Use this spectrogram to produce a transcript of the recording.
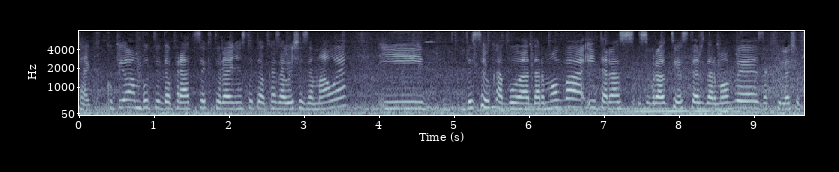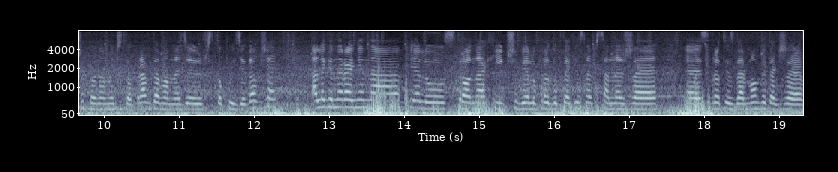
Tak, kupiłam buty do pracy, które niestety okazały się za małe i wysyłka była darmowa i teraz zwrot jest też darmowy. Za chwilę się przekonamy, czy to prawda. Mam nadzieję, że wszystko pójdzie dobrze, ale generalnie na wielu stronach i przy wielu produktach jest napisane, że e, zwrot jest darmowy, także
